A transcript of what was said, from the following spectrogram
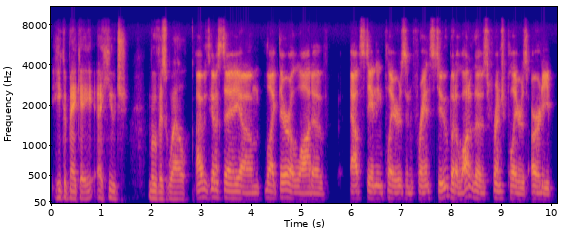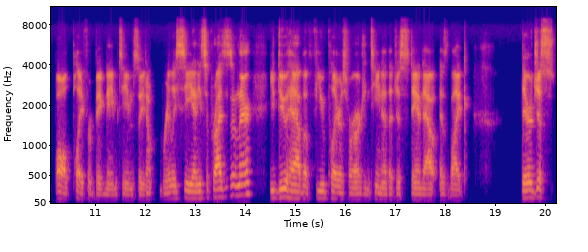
he could make a, a huge move as well. I was gonna say, um, like there are a lot of outstanding players in France too, but a lot of those French players already all play for big name teams, so you don't really see any surprises in there. you do have a few players for Argentina that just stand out as like they're just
